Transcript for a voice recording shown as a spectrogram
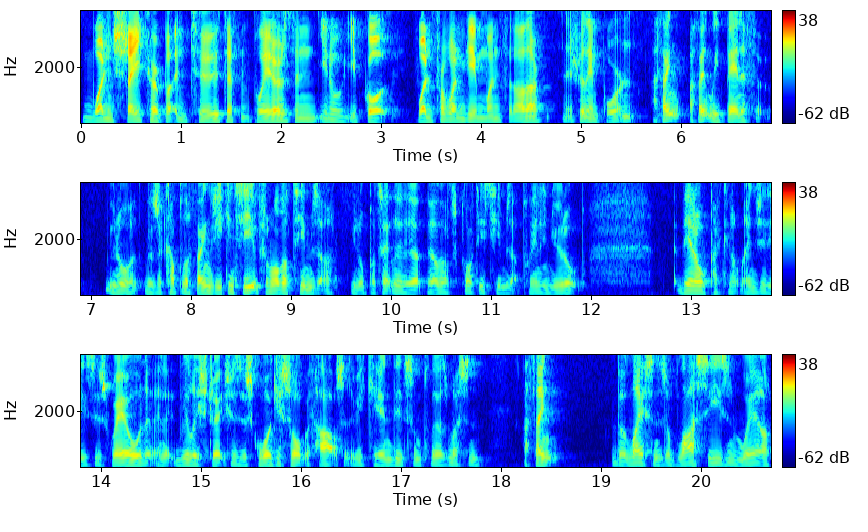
one striker, but in two different players, and you know, you've got one for one game, one for the other, and it's really important. I think I think we benefit you know, there's a couple of things. You can see it from other teams that are, you know, particularly the, the other Scottish teams that are playing in Europe. They're all picking up injuries as well, and it, and it really stretches the squad. You saw it with Hearts at the weekend, did some players missing. I think the lessons of last season where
